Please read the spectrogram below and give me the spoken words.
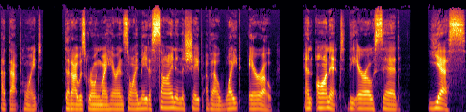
at that point that I was growing my hair And So I made a sign in the shape of a white arrow, and on it, the arrow said, Yes,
